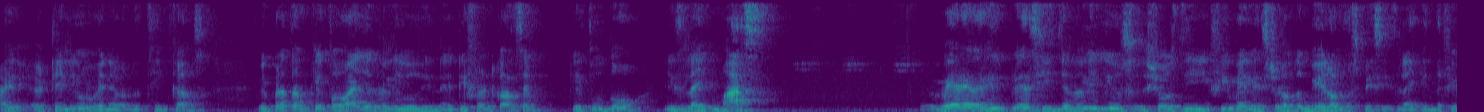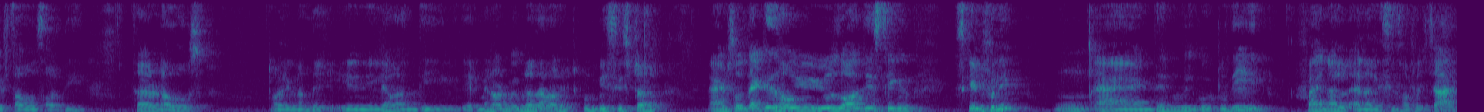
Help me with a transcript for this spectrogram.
I'll uh, tell you whenever the thing comes. Vipratam Ketu I generally use in a different concept. Ketu though is like Mars. Wherever he plays, he generally gives, shows the female instead of the male of the species, like in the fifth house or the third house or even the, in 11 the, there may not be brother or it could be sister and so that is how you use all these things skillfully mm, and then we go to the final analysis of a chart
